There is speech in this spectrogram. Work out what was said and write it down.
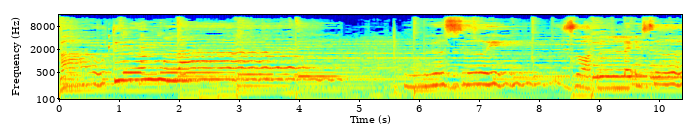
vào tương lai. Mưa rơi giọt lệ rơi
